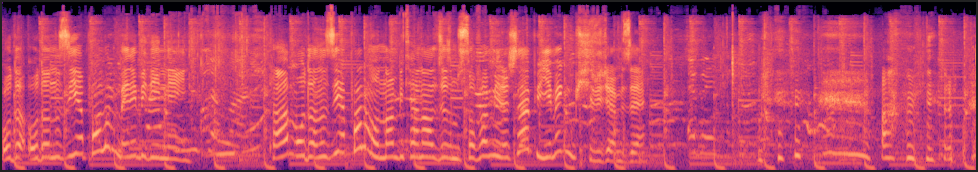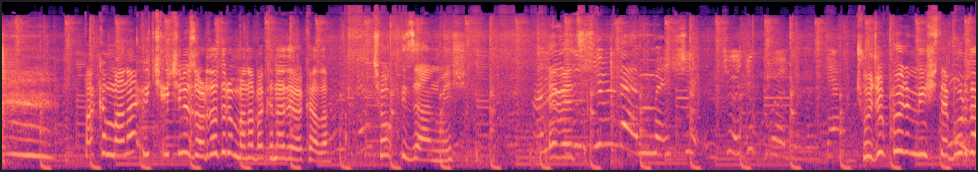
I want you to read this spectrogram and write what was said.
Oda, odanızı yapalım beni bir dinleyin. Tamam. Odanızı yapalım ondan bir tane alacağız. Mustafa Miraç ne yapıyor? Yemek mi pişireceğim bize? Evet. Bakın bana. Üç, üçünüz orada durun bana bakın hadi bakalım. Çok güzelmiş. Evet. Çocuk bölümü işte burada.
